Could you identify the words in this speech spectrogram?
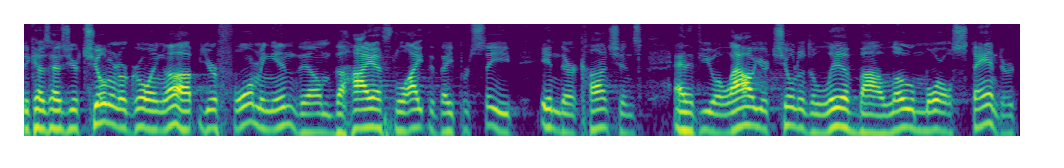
Because as your children are growing up, you're forming in them the highest light that they perceive in their conscience. And if you allow your children to live by a low moral standard,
